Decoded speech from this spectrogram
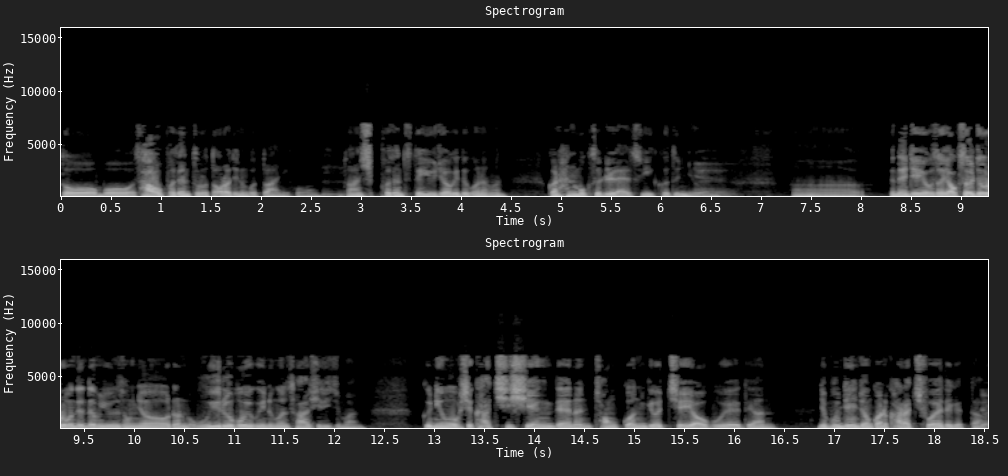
또뭐 4, 5%로 떨어지는 것도 아니고 음. 또한 10%대 유지하게 되고 나면 그건 한 목소리를 낼 수 있거든요. 예. 어, 근데 이제 여기서 역설적으로 본다면 윤석열은 우위를 보이고 있는 건 사실이지만 끊임없이 같이 시행되는 정권 교체 여부에 대한 이제 문재인 정권을 갈아치워야 되겠다. 네.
